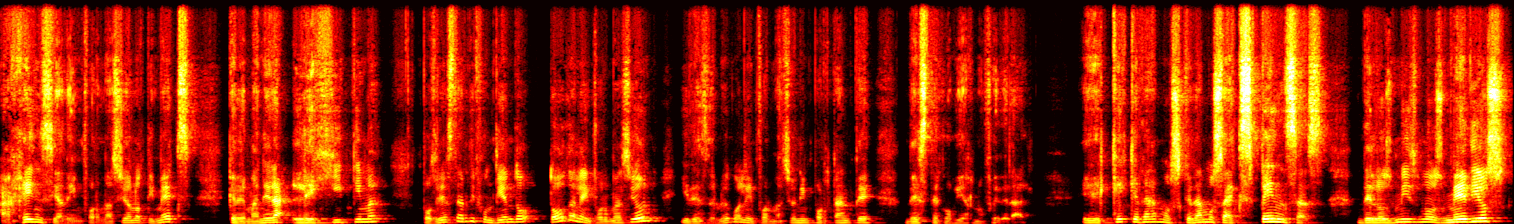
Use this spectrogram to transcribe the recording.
Agencia de información Otimex, que de manera legítima podría estar difundiendo toda la información y desde luego la información importante de este gobierno federal. Eh, ¿Qué quedamos? Quedamos a expensas de los mismos medios,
